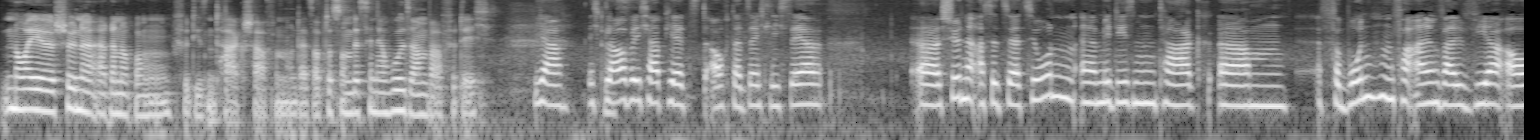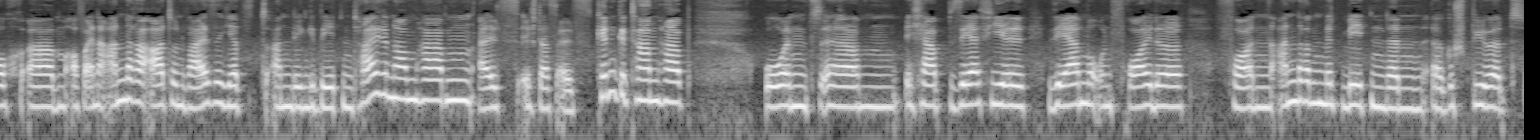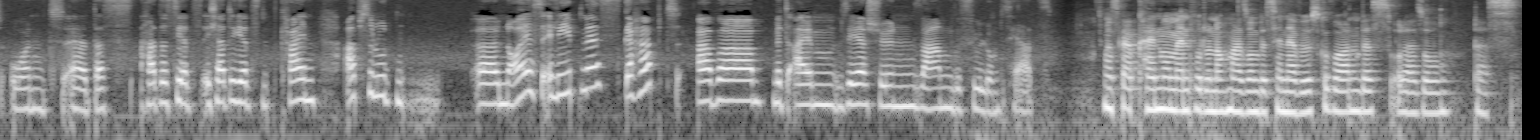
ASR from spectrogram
neue, schöne Erinnerungen für diesen Tag schaffen und als ob das so ein bisschen erholsam war für dich. Ja, ich das. glaube, ich habe jetzt auch tatsächlich sehr äh, schöne Assoziationen äh, mit diesem Tag ähm, verbunden, vor allem weil wir auch ähm, auf eine andere Art und Weise jetzt an den Gebeten teilgenommen haben, als ich das als Kind getan habe. Und ähm, ich habe sehr viel Wärme und Freude von anderen Mitbetenden äh, gespürt und äh, das hat es jetzt, ich hatte jetzt kein absolut äh, neues Erlebnis gehabt, aber mit einem sehr schönen warmen Gefühl ums Herz. Es gab keinen Moment, wo du noch mal so ein bisschen nervös geworden bist oder so, dass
